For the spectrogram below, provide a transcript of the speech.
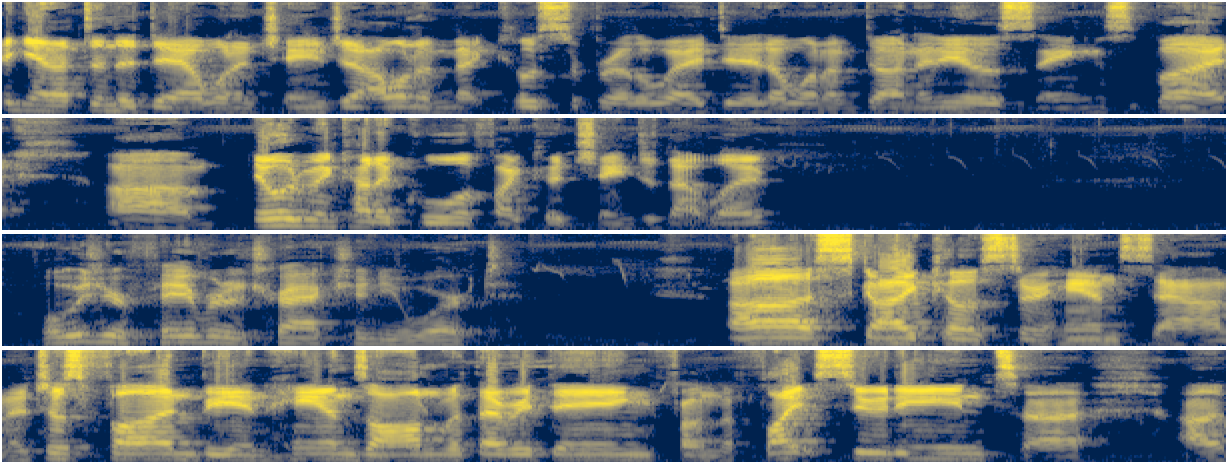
again, at the end of the day, I want to change it. I want to have met Coaster Bro the way I did. I want to have done any of those things. But um, it would have been kind of cool if I could change it that way. What was your favorite attraction you worked? Uh, Sky Coaster, hands down. It's just fun being hands on with everything from the flight suiting to uh,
